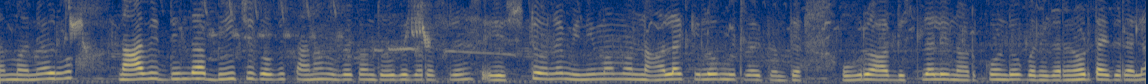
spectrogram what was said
ನಮ್ಮ ಮನೆಯವರು ನಾವಿದ್ದಿಂದ ಬೀಚಿಗೆ ಹೋಗಿ ಸ್ನಾನ ಮಾಡ್ಬೇಕಂತ ಹೋಗಿದ್ದಾರೆ ಫ್ರೆಂಡ್ಸ್ ಎಷ್ಟು ಅಂದರೆ ಮಿನಿಮಮ್ ಒಂದು ನಾಲ್ಕು ಕಿಲೋಮೀಟ್ರ್ ಆಯ್ತಂತೆ. ಅವರು ಆ ಬಿಸಿಲಲ್ಲಿ ನಡ್ಕೊಂಡು ಬಂದಿದ್ದಾರೆ. ನೋಡ್ತಾ ಇದ್ದೀರಲ್ಲ,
